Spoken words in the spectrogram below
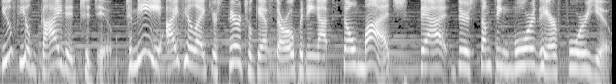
you feel guided to do. To me, I feel like your spiritual gifts are opening up so much that there's something more there for you.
